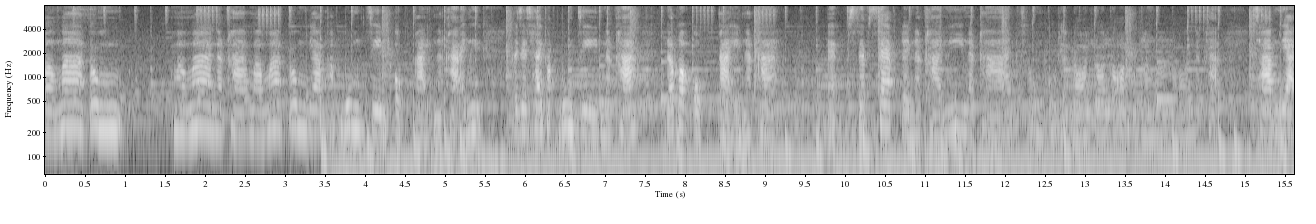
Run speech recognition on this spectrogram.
มาม่าต้มมาม่านะคะ มาม่าต้มยำผักบุ้งจีนอกไก่นะคะ อันนี้เราจะใช้ผักบุ้งจีนนะคะ แล้วก็อกไก่นะคะ แบบแซ่บๆเลยนะคะนี่นะคะชมดูเดี๋ยวร้อนร้อนร้อนกำลังร้อนร้อนนะคะ ชามใหญ่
